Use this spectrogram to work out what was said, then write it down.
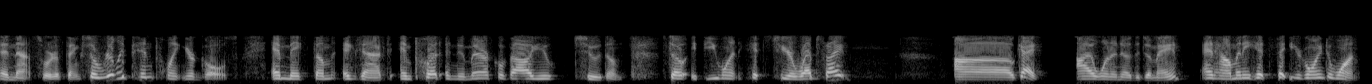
and that sort of thing. So really pinpoint your goals and make them exact and put a numerical value to them. So if you want hits to your website, uh, okay, I want to know the domain and how many hits that you're going to want.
